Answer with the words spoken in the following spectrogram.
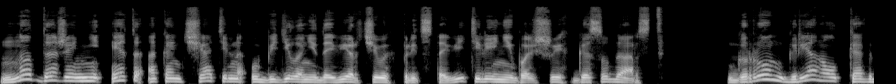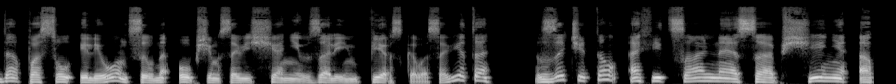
Но даже не это окончательно убедило недоверчивых представителей небольших государств. Гром грянул, когда посол Элеонцев на общем совещании в зале Имперского совета зачитал официальное сообщение о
